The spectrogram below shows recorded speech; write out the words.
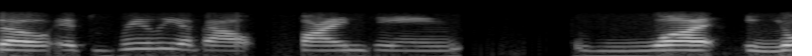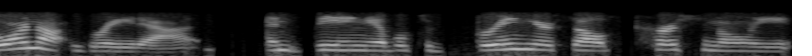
So it's really about finding what you're not great at and being able to bring yourself personally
